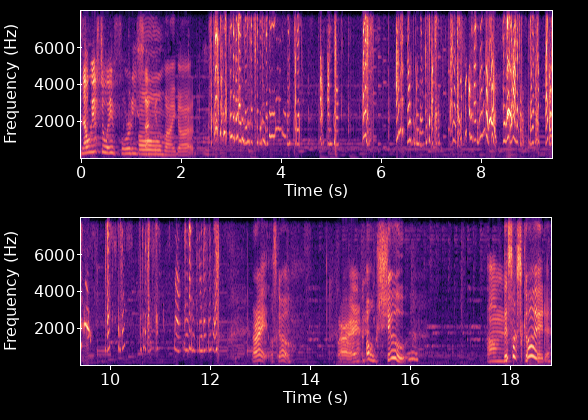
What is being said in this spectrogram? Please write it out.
Now we have to wait 40 oh seconds. Oh my god. All right, let's go. All right. Oh shoot, Um. this looks good.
